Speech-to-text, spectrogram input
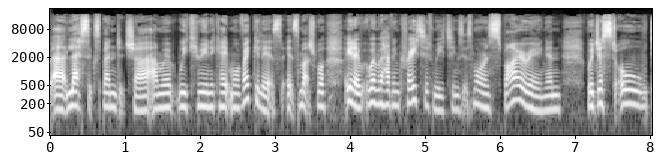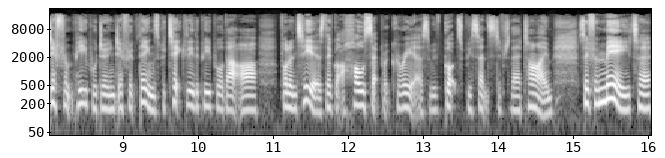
uh, less expenditure, and we we communicate more regularly. It's, it's much more, you know, when we're having creative meetings, it's more inspiring, and we're just all different people doing different things, particularly the people that are volunteers. They've got a whole separate career, so we've got to be sensitive to their time. So for me to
